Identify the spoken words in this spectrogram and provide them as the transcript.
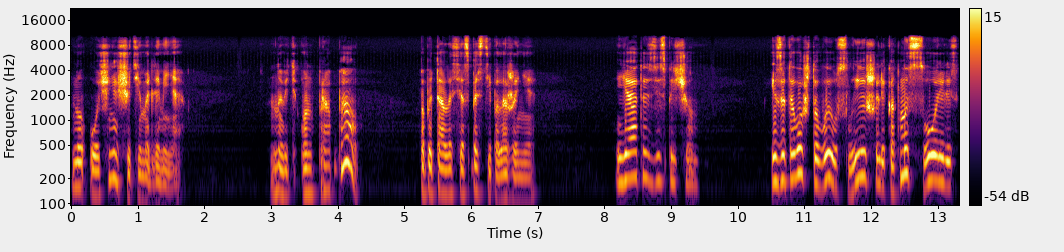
но очень ощутимо для меня. «Но ведь он пропал?» — попыталась я спасти положение. Я-то здесь при чем? Из-за того, что вы услышали, как мы ссорились.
